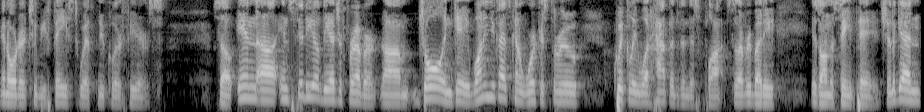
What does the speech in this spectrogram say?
in order to be faced with nuclear fears. So in uh, in City of the Edge of Forever, um, Joel and Gabe, why don't you guys kind of work us through quickly what happens in this plot so everybody is on the same page? And again,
